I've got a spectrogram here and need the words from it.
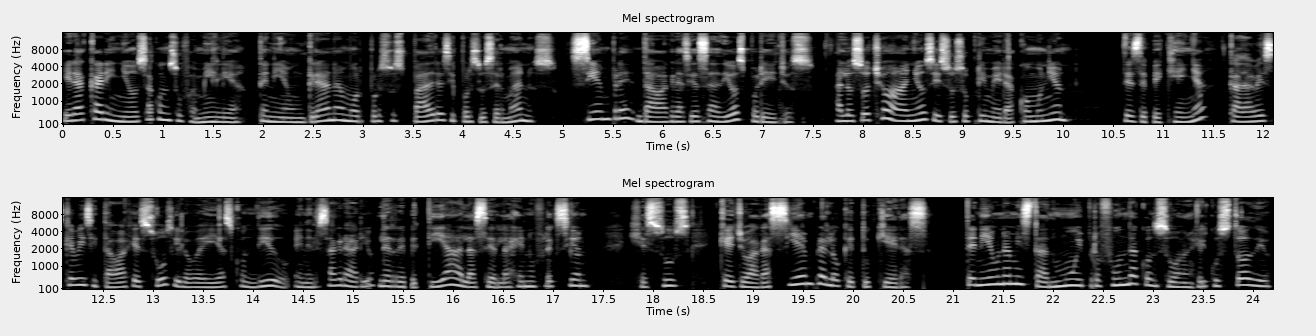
Era cariñosa con su familia, tenía un gran amor por sus padres y por sus hermanos. Siempre daba gracias a Dios por ellos. A los ocho años hizo su primera comunión. Desde pequeña, cada vez que visitaba a Jesús y lo veía escondido en el sagrario, le repetía al hacer la genuflexión, Jesús, que yo haga siempre lo que tú quieras. Tenía una amistad muy profunda con su ángel custodio.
